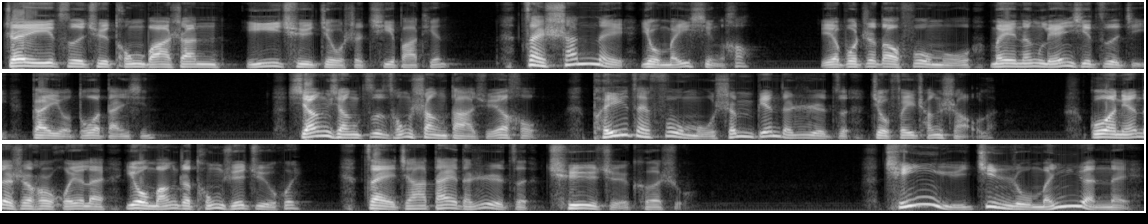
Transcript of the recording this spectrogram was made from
这一次去通巴山，一去就是七八天，在山内又没信号，也不知道父母没能联系自己该有多担心。想想自从上大学后，陪在父母身边的日子就非常少了。过年的时候回来，又忙着同学聚会，在家待的日子屈指可数。秦宇进入门院内，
